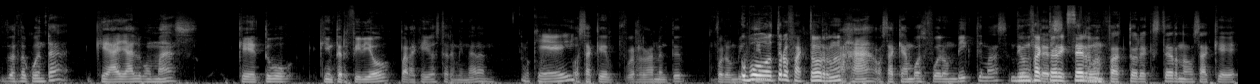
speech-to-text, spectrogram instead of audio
dando cuenta que hay algo más que tuvo, que interfirió para que ellos terminaran. Ok. O sea que pues, realmente fueron Hubo víctimas. otro factor, ¿no? Ajá, o sea que ambos fueron víctimas De un factor ter- externo. De un factor externo, o sea que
